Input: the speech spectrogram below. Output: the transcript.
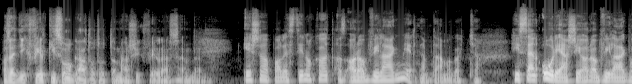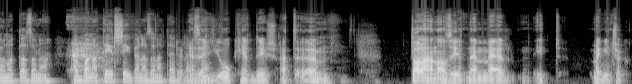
az egyik fél kiszolgáltatott a másik féllel szemben. És a palesztinokat az arab világ miért nem támogatja? hiszen óriási arab világ van ott azon a, abban a térségben, azon a területen. Ez egy jó kérdés. Hát öm, talán azért nem, mert itt megint csak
